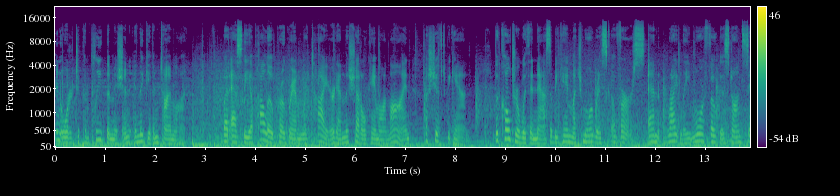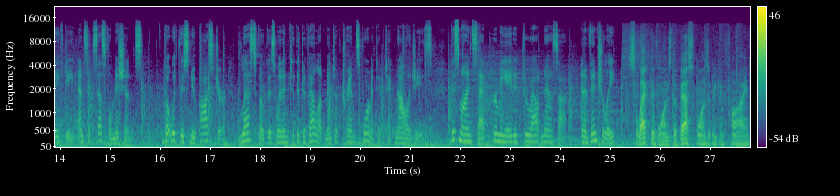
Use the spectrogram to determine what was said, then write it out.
in order to complete the mission in the given timeline. But as the Apollo program retired and the shuttle came online, a shift began. The culture within NASA became much more risk averse and, rightly, more focused on safety and successful missions. But with this new posture, less focus went into the development of transformative technologies. This mindset permeated throughout NASA and eventually selective ones, the best ones that we can find,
